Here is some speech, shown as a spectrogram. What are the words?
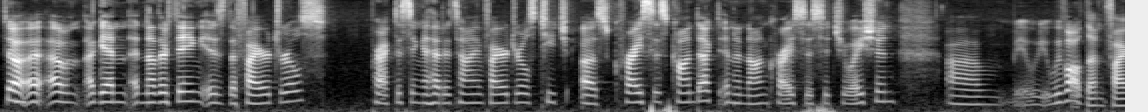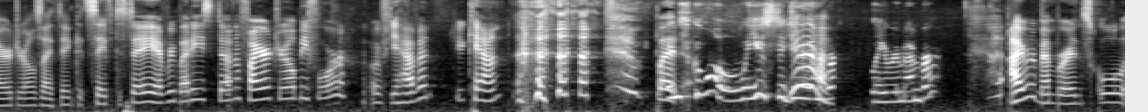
So uh, um, again, another thing is the fire drills practicing ahead of time. Fire drills teach us crisis conduct in a non crisis situation. Um, we, have all done fire drills, I think it's safe to say. Everybody's done a fire drill before, or if you haven't, you can. but in school, we used to do yeah. them regularly, remember? I remember in school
